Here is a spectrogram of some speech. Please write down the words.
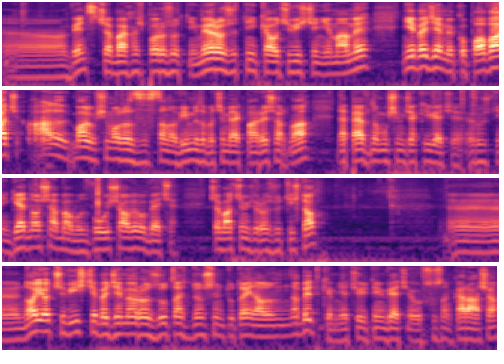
Eee, więc trzeba jechać po rozrzutnik. My rozrzutnika oczywiście nie mamy, nie będziemy kupować, ale może się może zastanowimy, zobaczymy jak pan Ryszard ma. Na pewno musi mieć jakiś, wiecie, rozrzutnik jednoosiowy albo dwuosiowy, bo wiecie, trzeba czymś rozrzucić to. Eee, No i oczywiście będziemy rozrzucać naszym tutaj na- nabytkiem, nie? Czyli tym wiecie, Ursusem Karasia.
